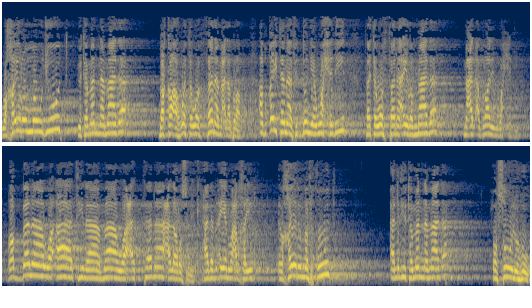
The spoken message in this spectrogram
وخير موجود يتمنى ماذا؟ بقاءه. وتوفنا مع الأبرار. أبقيتنا في الدنيا موحدين فتوفنا أيضا ماذا؟ مع الأبرار موحدين. ربنا وآتنا ما وعدتنا على رسلك. هذا من أي أنواع الخير؟ الخير المفقود الذي يتمنى ماذا؟ حصوله.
